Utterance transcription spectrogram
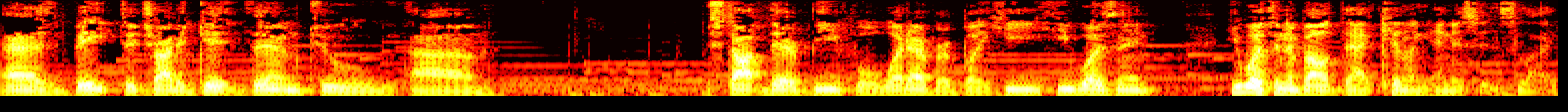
as bait to try to get them to um, stop their beef or whatever. But he he wasn't he wasn't about that killing innocence life.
